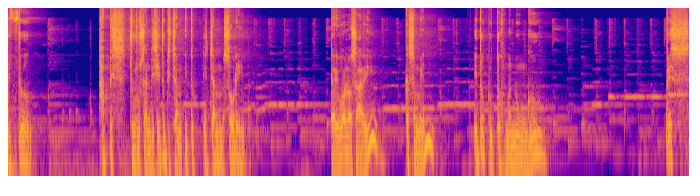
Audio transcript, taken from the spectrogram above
itu habis jurusan di situ di jam itu, di jam sore itu. Dari Wonosari ke Semin itu butuh menunggu bis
